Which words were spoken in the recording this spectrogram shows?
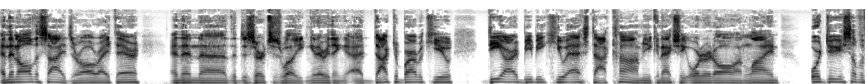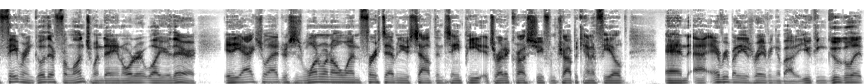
And then all the sides are all right there. And then uh, the desserts as well. You can get everything. Uh, Dr. Barbecue, drbbqs.com. You can actually order it all online or do yourself a favor and go there for lunch one day and order it while you're there. The actual address is 1101 First Avenue South in St. Pete. It's right across the street from Tropicana Field, and uh, everybody is raving about it. You can Google it,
